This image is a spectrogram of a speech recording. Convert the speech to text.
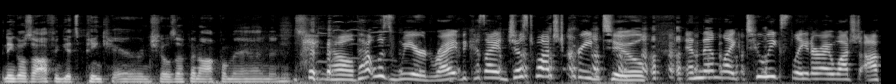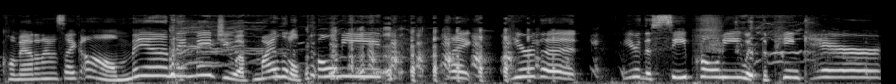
Then he goes off and gets pink hair and shows up in Aquaman, and it's No, that was weird, right? Because I had just watched Creed 2, and then like two weeks later, I watched Aquaman, and I was like, oh man, they made you a My Little Pony. Like, you're the. You're the sea pony with the pink hair.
